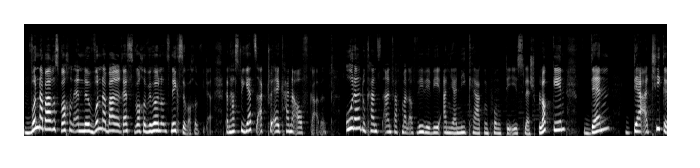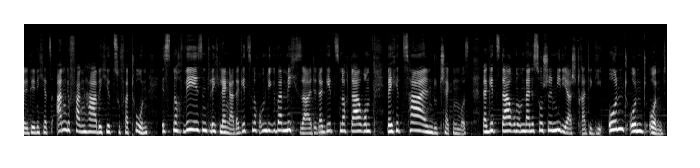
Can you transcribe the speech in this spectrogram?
wunderbares Wochenende, wunderbare Restwoche, wir hören uns nächste Woche wieder. Dann hast du jetzt aktuell keine Aufgabe. Oder du kannst einfach mal auf www.anjanikerken.de slash blog gehen, denn der Artikel, den ich jetzt angefangen habe hier zu vertonen, ist noch wesentlich länger. Da geht's noch um die Über mich-Seite, da geht's noch darum, welche Zahlen du checken musst, da geht's darum, um deine Social-Media-Strategie und, und, und.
